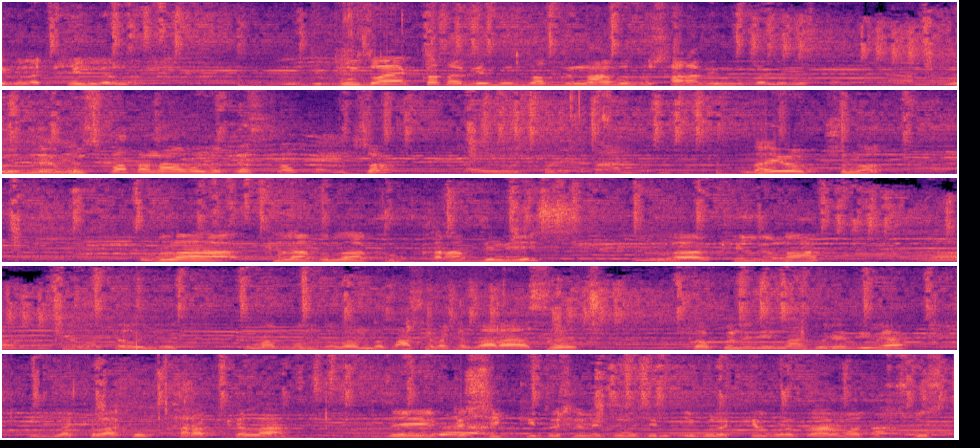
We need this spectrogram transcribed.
এগুলো খেললো না। বুঝো এক কথা দিয়ে বুঝবা যদি না বুঝো সারাদিন বুঝালে বুঝতো না। বুঝলে বুঝ পাতা না বুঝো তেজ পাতা বুঝছ? ভাই যাই হোক শোনো। এগুলা খেলাধুলা খুব খারাপ জিনিস এগুলা খেললো না। আর দ্বিতীয় কথা হইল তোমার বন্ধু বান্ধব আশেপাশে যারা আছে সকলেরই না ঘুরে দিবা। এগুলা খেলা খুব খারাপ খেলা। যে একটা শিক্ষিত ছেলে কোনোদিন এগুলা খেলব না যার মাথায় সুস্থ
